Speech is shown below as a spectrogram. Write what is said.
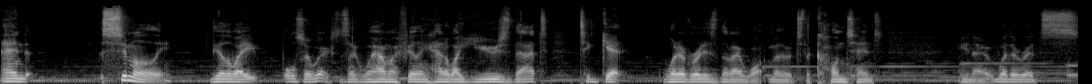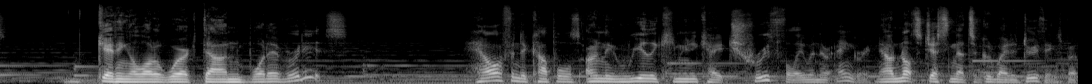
and similarly, the other way also works. It's like, well, how am I feeling? How do I use that to get whatever it is that I want? Whether it's the content, you know, whether it's getting a lot of work done, whatever it is. How often do couples only really communicate truthfully when they're angry? Now, I'm not suggesting that's a good way to do things, but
